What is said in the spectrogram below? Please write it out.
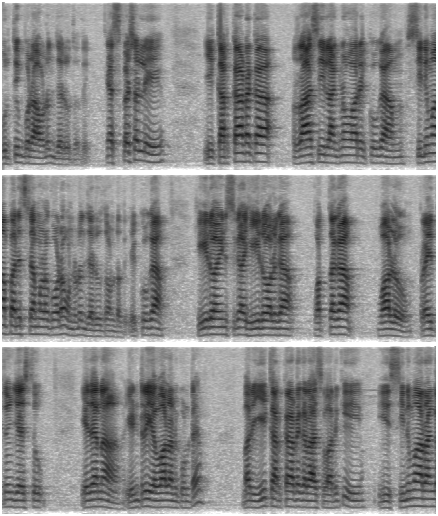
గుర్తింపు రావడం జరుగుతుంది. ఎస్పెషల్లీ ఈ కర్కాటక రాశి లగ్నం వారు ఎక్కువగా సినిమా పరిశ్రమలో కూడా ఉండడం జరుగుతూ ఉంటుంది. ఎక్కువగా హీరోయిన్స్గా హీరోలుగా కొత్తగా వాళ్ళు ప్రయత్నం చేస్తూ ఏదైనా ఎంట్రీ ఇవ్వాలనుకుంటే మరి ఈ కర్కాటక రాశి వారికి ఈ సినిమా రంగ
